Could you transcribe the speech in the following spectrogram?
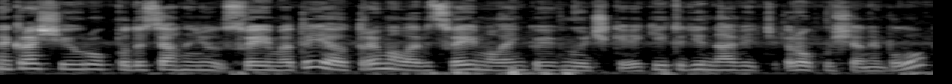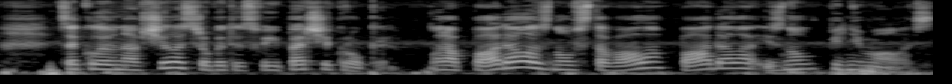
Найкращий урок по досягненню своєї мети я отримала від своєї маленької внучки, якій тоді навіть року ще не було. Це коли вона вчилась робити свої перші кроки. Вона падала, знов вставала, падала і знов піднімалась.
